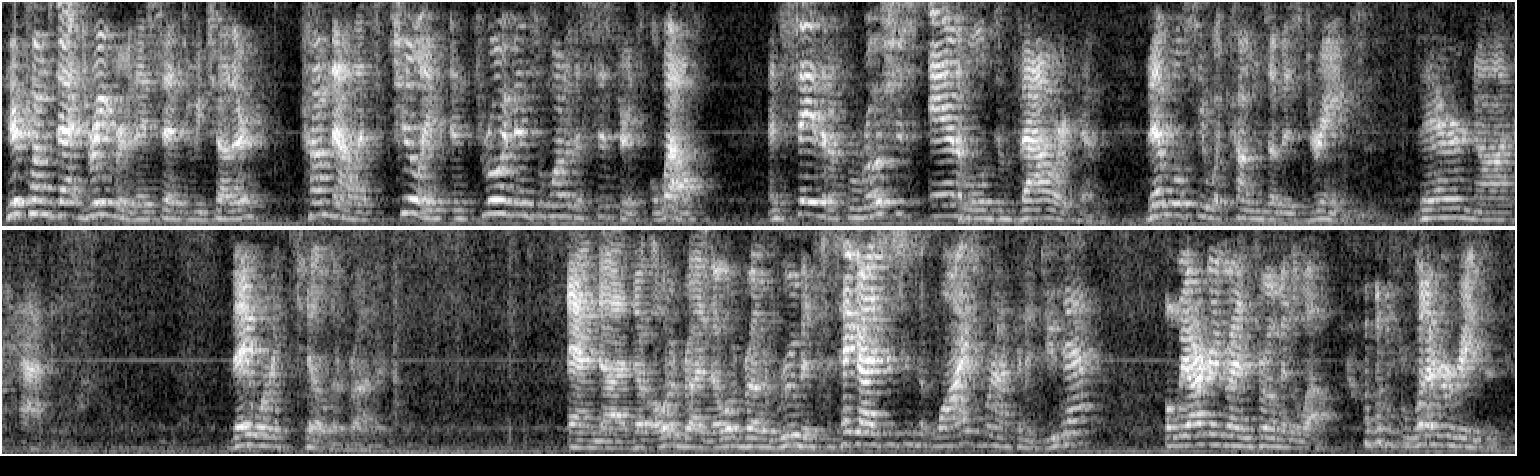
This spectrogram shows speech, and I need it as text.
Here comes that dreamer, they said to each other. Come now, let's kill him and throw him into one of the cisterns, a well, and say that a ferocious animal devoured him. Then we'll see what comes of his dreams. They're not happy. They want to kill their brother. And uh, the older brother, the older brother Reuben says, "Hey guys, this isn't wise. We're not going to do that, but we are going to go ahead and throw him in the well for whatever reason."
